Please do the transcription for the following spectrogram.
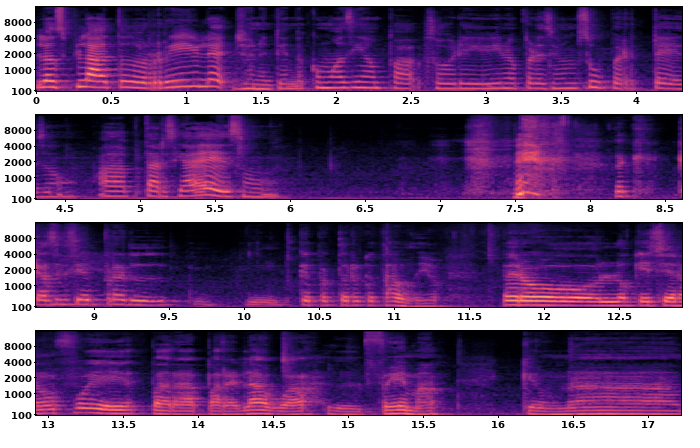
los platos horribles. Yo no entiendo cómo hacían para sobrevivir, me parece un súper teso adaptarse a eso. Casi siempre el, que Puerto Rico está jodido. Pero lo que hicieron fue para, para el agua, el FEMA, que una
